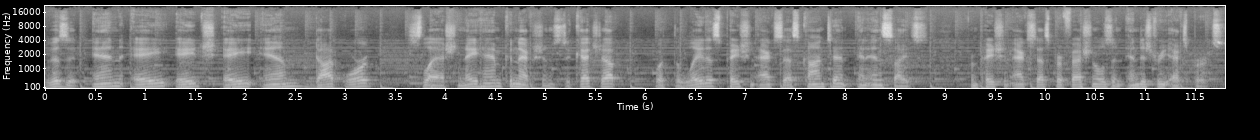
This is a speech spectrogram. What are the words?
Visit naham.org slash NAHAM Connections to catch up with the latest patient access content and insights from patient access professionals and industry experts.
